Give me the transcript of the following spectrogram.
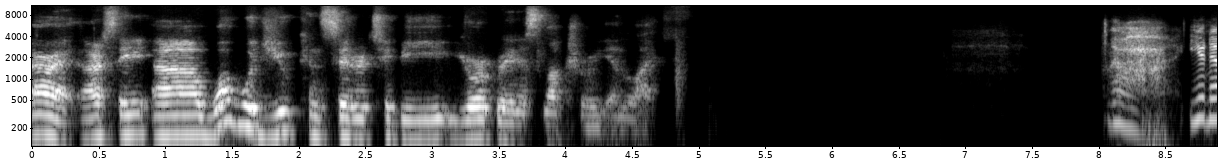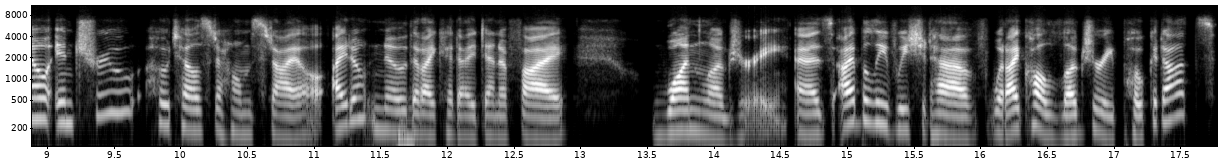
All right, Darcy, uh, what would you consider to be your greatest luxury in life? Ah, You know, in true hotels to home style, I don't know that I could identify one luxury, as I believe we should have what I call luxury polka dots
